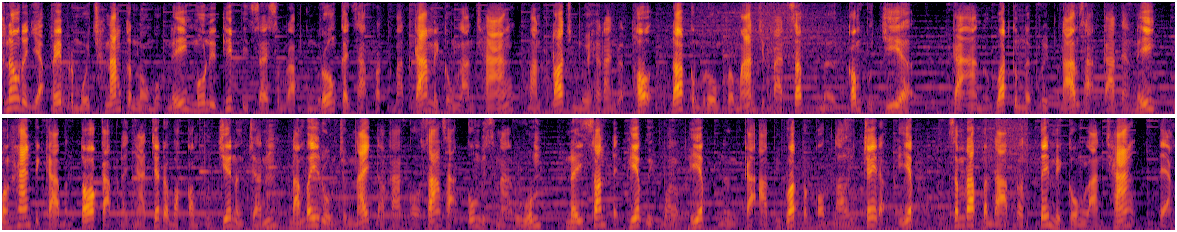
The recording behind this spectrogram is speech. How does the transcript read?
ក្នុងរយៈពេល6ឆ្នាំកន្លងមកនេះមូលនិធិពិសេសសម្រាប់គម្រោងកិច្ចសហប្រតិបត្តិការមេគង្គឡានឆាងបានផ្ដល់ជំនួយហិរញ្ញវត្ថុដល់គម្រោងប្រមាណជា80នៅកម្ពុជា ការអនុវត្តគំនិតព្រួយផ្ដើមសហការទាំងនេះបង្ហាញពីការបន្តការបដិញ្ញាចិត្តរបស់កម្ពុជានិងចិនដើម្បីរួមចំណែកដល់ការកសាងសហគមន៍វាសនារួមនៃសន្តិភាពវិបលភាពនិងការអភិវឌ្ឍប្រកបដោយចីរភាពសម្រាប់បណ្ដាប្រទេសមេគង្គឡានឆាងទាំង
